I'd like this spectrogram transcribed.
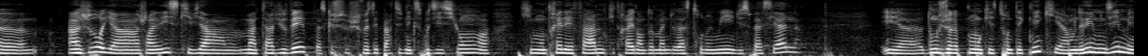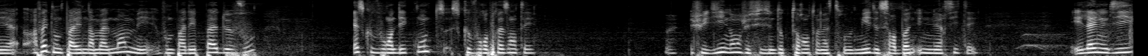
euh, un jour, il y a un journaliste qui vient m'interviewer, parce que je, faisais partie d'une exposition euh, qui montrait des femmes qui travaillaient dans le domaine de l'astronomie et du spatial. Et euh, donc, je réponds aux questions techniques. Et à un moment donné, il me dit Mais en fait, vous me parlez normalement, mais vous ne me parlez pas de vous. Est-ce que vous vous rendez compte ce que vous représentez? Je lui dis Non, je suis une doctorante en astronomie de Sorbonne Université. Et là, il me dit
